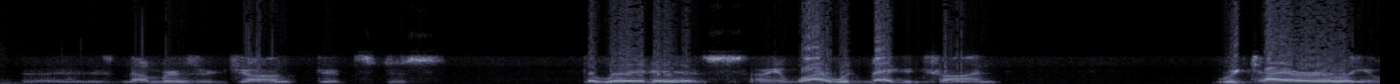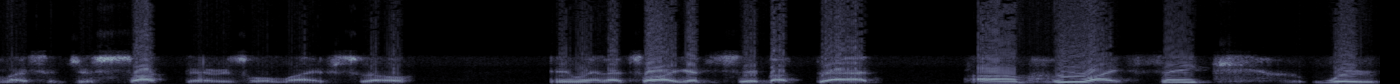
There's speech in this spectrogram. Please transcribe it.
Uh, his numbers are junk. It's just the way it is. I mean, why would Megatron retire early unless it just sucked there his whole life? So, anyway, that's all I got to say about that. Um, who I think we're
